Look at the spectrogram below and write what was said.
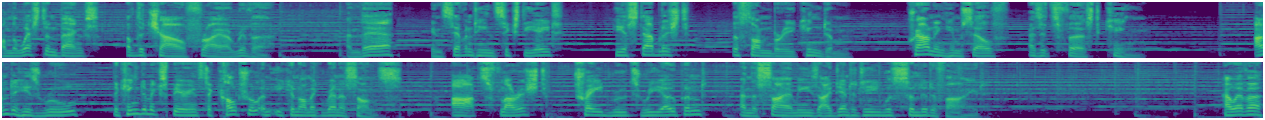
on the western banks of the Chao Phraya River. And there, in 1768, he established the Thonburi Kingdom, crowning himself as its first king. Under his rule, the kingdom experienced a cultural and economic renaissance. Arts flourished, trade routes reopened, and the Siamese identity was solidified. However,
